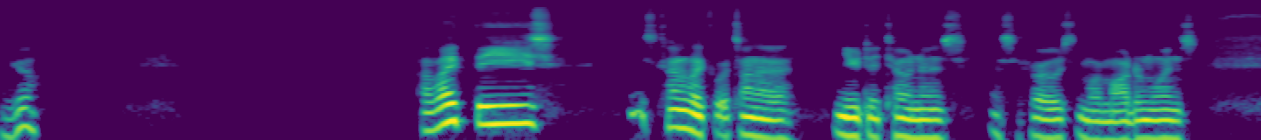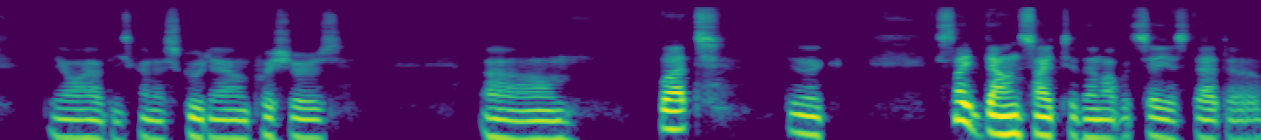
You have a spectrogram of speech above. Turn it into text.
there you go. I like these. It's kind of like what's on a new Daytonas, I suppose, the more modern ones. They all have these kind of screw down pushers. Um, but the slight downside to them, I would say, is that uh,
